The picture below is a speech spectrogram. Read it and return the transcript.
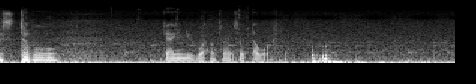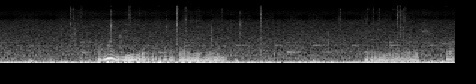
it's double Dragon you what okay, so it's double what am I using? Okay, I'm using I'm using those. But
